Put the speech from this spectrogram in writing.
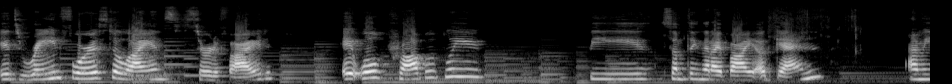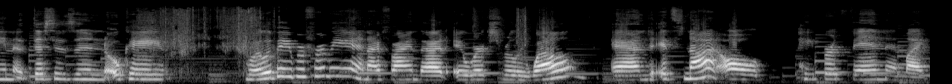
It's Rainforest Alliance certified. It will probably be something that I buy again. I mean, this is an okay toilet paper for me and I find that it works really well and it's not all paper thin and like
